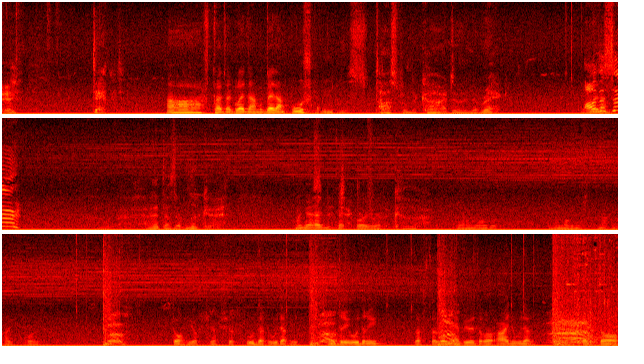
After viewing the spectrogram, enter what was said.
Damn it! A, šta da gledam, gledam pušku. Weed was tossed from the car during the wreck. Officer? That doesn't look good. Must raditi the car. Jel mogu? Ne mogu ništa, moram raditi prozor. To, još, još, još. Udari, udari. Udri, udri. Zašto bi ne bi udalo? Ajde udali. Što to?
